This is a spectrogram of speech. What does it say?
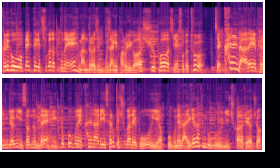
그리고 백팩의 추가 덕분에 만들어진 무장이 바로 이거 슈퍼 GN sword 2 이제 칼날의 변경이 있었는데 끝부분에 칼날이 새롭게 추가되고 이 옆부분에 날개 같은 부분이 추가가 되었죠.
